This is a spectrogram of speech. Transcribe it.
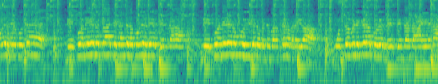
మొగలు లేకపోతే నీకు నేను కాచి గంటల పొగలు లేపిన్నా నీకు నేను ఊహిగలు మంది మంకరమనగా ముందు పొగలు లేపిన నాయనా?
